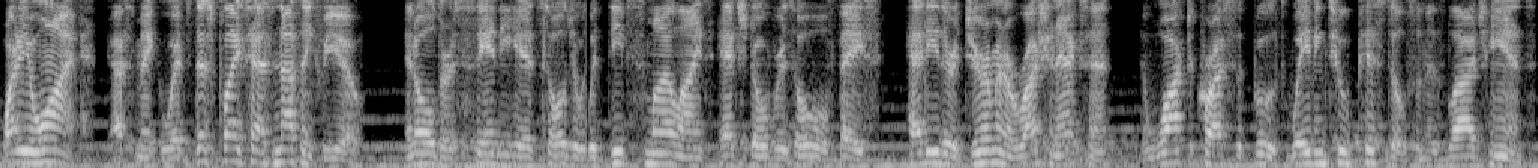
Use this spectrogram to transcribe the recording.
What do you want? asked Mankiewicz. This place has nothing for you. An older, sandy haired soldier with deep smile lines etched over his oval face had either a German or Russian accent and walked across the booth, waving two pistols in his large hands.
